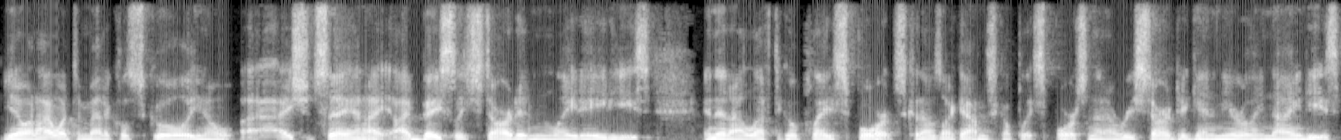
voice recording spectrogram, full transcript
you know, when I went to medical school, you know, I should say, and I, I basically started in the late '80s, and then I left to go play sports because I was like, I'm just going to play sports, and then I restarted again in the early '90s,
